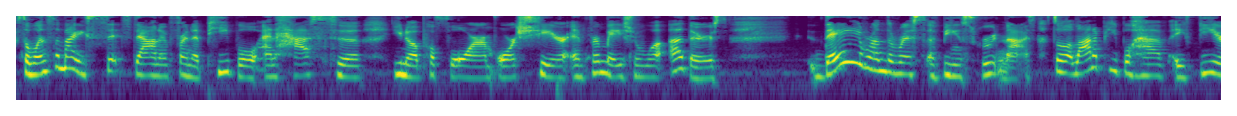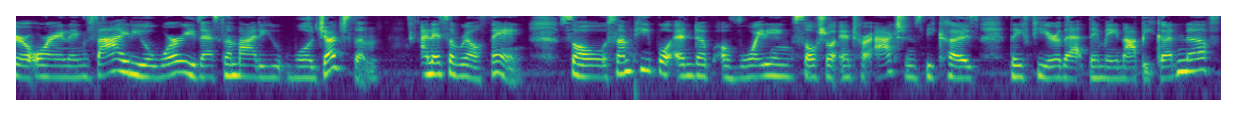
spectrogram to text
So when somebody sits down in front of people and has to, you know, perform or share information with others, they run the risk of being scrutinized. So a lot of people have a fear or an anxiety or worry that somebody will judge them. And it's a real thing. So some people end up avoiding social interactions because they fear that they may not be good enough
